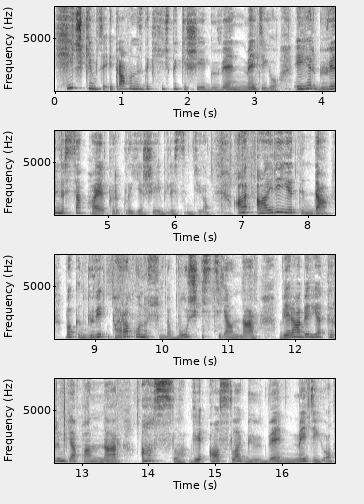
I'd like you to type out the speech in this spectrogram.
Hiç kimse etrafınızdaki hiçbir kişiye güvenme diyor. Eğer güvenirsen hayal kırıklığı yaşayabilirsin diyor. A- ayrıyetinde bakın güven, para konusunda borç isteyenler, beraber yatırım yapanlar asla ve asla güvenme diyor.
